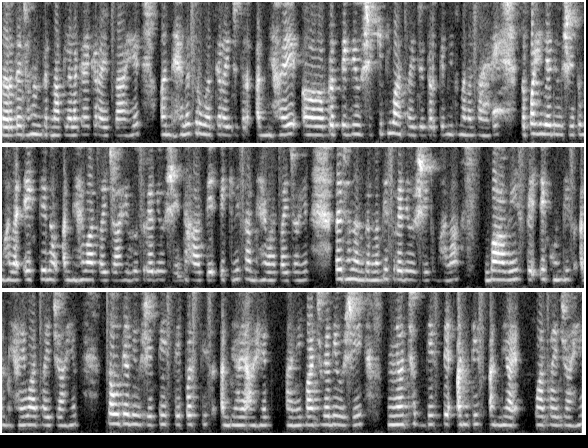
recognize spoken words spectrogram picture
तर त्याच्यानंतर आपल्याला काय करायचं आहे? अध्यायाला सुरुवात करायची. तर अध्याय प्रत्येक दिवशी किती वाचायचे? तर ते मी तुम्हाला सांगते. तर पहिल्या दिवशी तुम्हाला एक ते नऊ अध्याय वाचायचे आहे दुसऱ्या दिवशी दहा ते एकवीस अध्याय वाचायचे आहेत. त्याच्यानंतर तिसऱ्या दिवशी तुम्हाला बावीस ते एकोणतीस अध्याय वाचायचे आहेत. चौथ्या दिवशी तीस ते पस्तीस अध्याय आहेत. आणि पाचव्या दिवशी छत्तीस ते अडतीस अध्याय वाचायचे आहे.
